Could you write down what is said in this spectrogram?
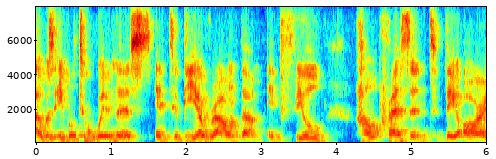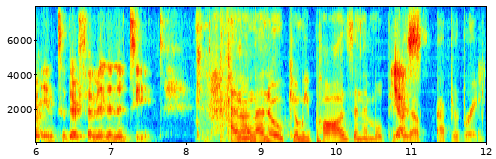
I was able to witness and to be around them and feel how present they are into their femininity. And on that note, can we pause and then we'll pick yes. it up after the break?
